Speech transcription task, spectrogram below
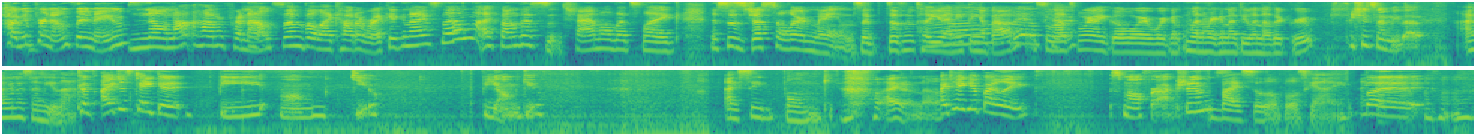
How to pronounce their names? no, not how to pronounce uh-huh. them, but like how to recognize them. I found this channel that's like this is just to learn names. It doesn't tell you anything about it. So ah, that's where I go where we're gonna when we're gonna do another group. You should send me that. I'm gonna send you that. Because I just take it B um Q. Byungyu. Um, I say Bomgyu. I don't know. I take it by like small fractions, By syllables, yeah. I- but that.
